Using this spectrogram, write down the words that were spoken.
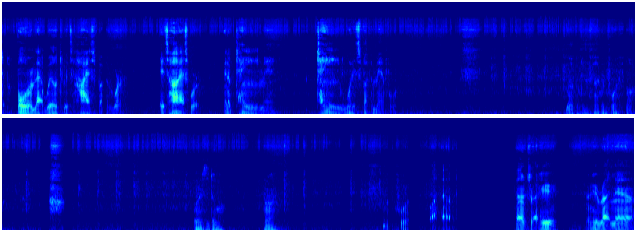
to perform that will to its highest fucking work, its highest work, and obtain, man, obtain what it's fucking meant for. Welcome to the fucking fourth floor. Where's the door? Huh? Looking for it. Oh, I found it. Right here. Right here, right now.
